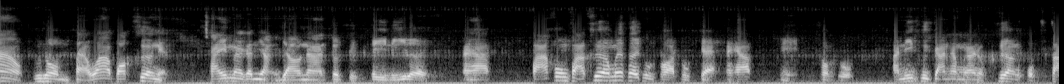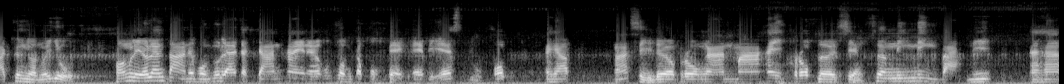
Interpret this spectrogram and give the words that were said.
19คุณผู้ชม แต่ว่าบล็อกเครื่องเนี่ย ช้มากันอย่างยาวนานจนถึงปีนี้เลยนะครับ ฝาโครงฝาเครื่องไม่เคยถูกถอดถูกแกะนะครับนี่ชมดูอันนี้คือการทำงานของเครื่องผมสตาร์ทเครื่องยนต์ไว้อยู่ของเหลวแรงต่างเนี่ยผมดูแลจัดการให้นะคุณผู้ชมกระปุกเบรก ABS อยู่ครบนะครับมาร์คสีเดิมโรงงานมาให้ครบเลยเสียงเครื่องนิ่งๆแบบนี้นะฮะ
